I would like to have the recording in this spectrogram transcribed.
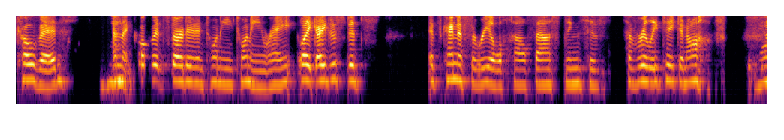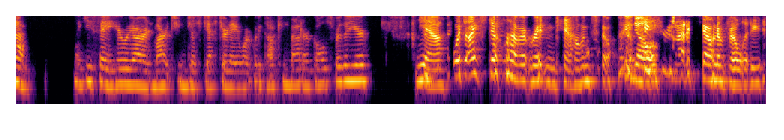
COVID mm-hmm. and that COVID started in 2020, right? Like I just it's it's kind of surreal how fast things have have really taken off. Yeah. like you say, here we are in March, and just yesterday, weren't we talking about our goals for the year? Yeah, which I still haven't written down. So know. thanks for that accountability.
